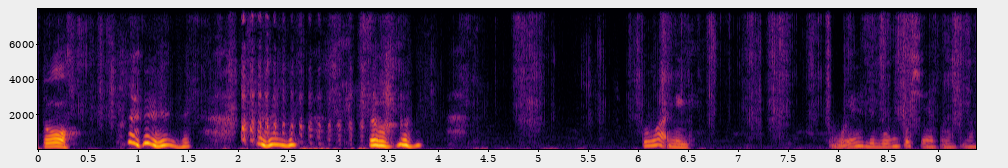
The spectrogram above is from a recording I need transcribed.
tuh. Tuh. Tua nih. Tunggu ya, dibungkus ya teman-teman.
